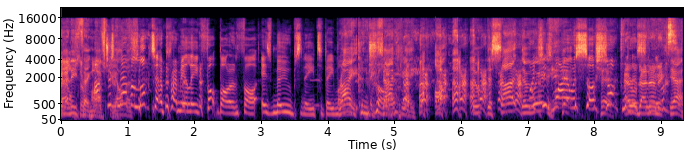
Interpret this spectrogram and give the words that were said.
it helps their anything. I've just never honest. looked at a Premier League football and thought his moves need to be more Right, control. exactly. Uh, the, the sad, the Which weird- is why I was so shocked when this- Aerodynamics. Yeah.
